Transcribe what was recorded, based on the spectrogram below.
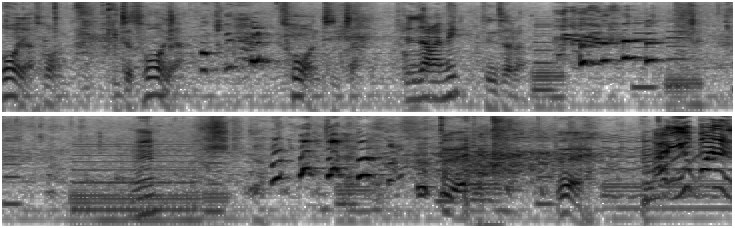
소원이야 소원. 진짜 소원이야. 소원 진짜. 진 사람이? 진 사람. 응? 왜? 왜? 아 이거 빨리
